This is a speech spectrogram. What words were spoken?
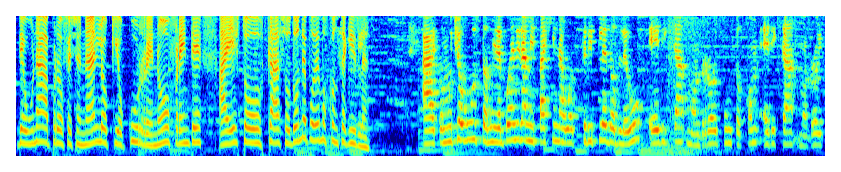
de una profesional lo que ocurre, ¿no? Frente a estos casos. ¿Dónde podemos conseguirla? Con mucho gusto. Miren, pueden ir a mi página web www.ericamonroy.com, Erika Monroy,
